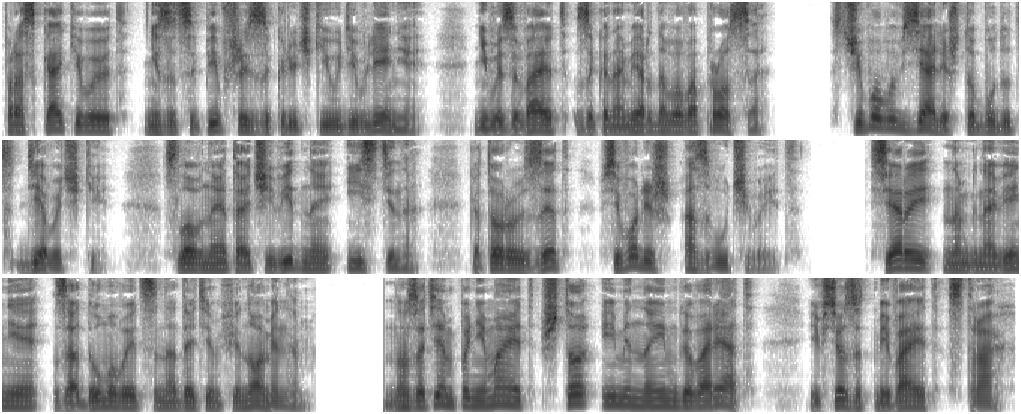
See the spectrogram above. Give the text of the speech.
проскакивают, не зацепившись за крючки удивления, не вызывают закономерного вопроса. С чего вы взяли, что будут девочки? словно это очевидная истина, которую Зет всего лишь озвучивает. Серый на мгновение задумывается над этим феноменом, но затем понимает, что именно им говорят, и все затмевает страх.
